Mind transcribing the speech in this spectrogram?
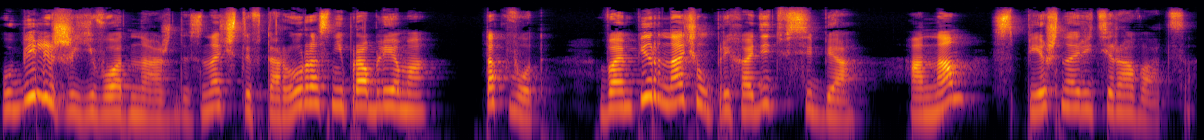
Убили же его однажды, значит и второй раз не проблема. Так вот, вампир начал приходить в себя, а нам спешно ретироваться.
